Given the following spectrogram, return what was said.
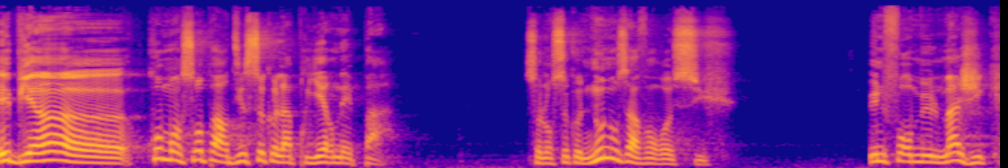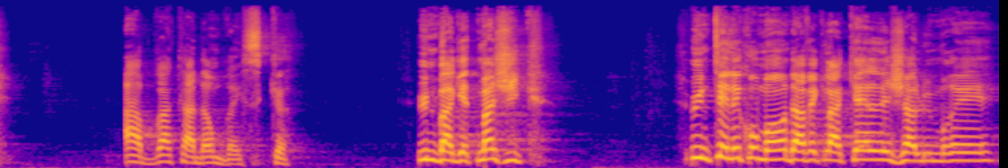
Eh bien, euh, commençons par dire ce que la prière n'est pas, selon ce que nous, nous avons reçu. Une formule magique, abracadabresque, une baguette magique, une télécommande avec laquelle j'allumerai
